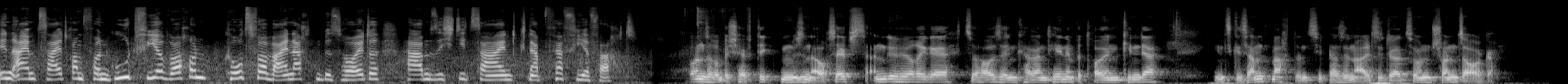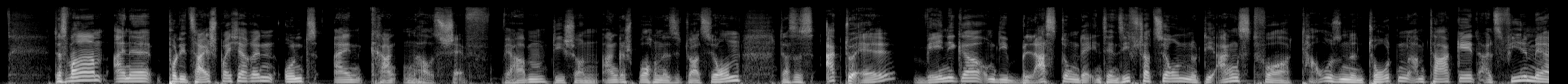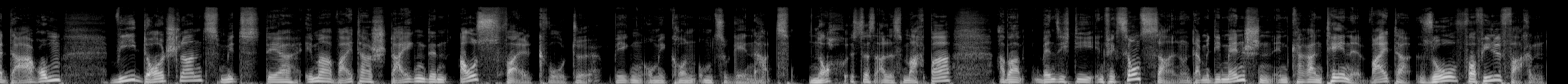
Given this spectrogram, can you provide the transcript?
In einem Zeitraum von gut vier Wochen, kurz vor Weihnachten bis heute, haben sich die Zahlen knapp vervierfacht. Unsere Beschäftigten müssen auch selbst Angehörige zu Hause in Quarantäne betreuen, Kinder. Insgesamt macht uns die Personalsituation schon Sorge. Das war eine Polizeisprecherin und ein Krankenhauschef. Wir haben die schon angesprochene Situation, dass es aktuell weniger um die Belastung der Intensivstationen und die Angst vor tausenden Toten am Tag geht, als vielmehr darum, wie Deutschland mit der immer weiter steigenden Ausfallquote wegen Omikron umzugehen hat. Noch ist das alles machbar, aber wenn sich die Infektionszahlen und damit die Menschen in Quarantäne weiter so vervielfachen,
